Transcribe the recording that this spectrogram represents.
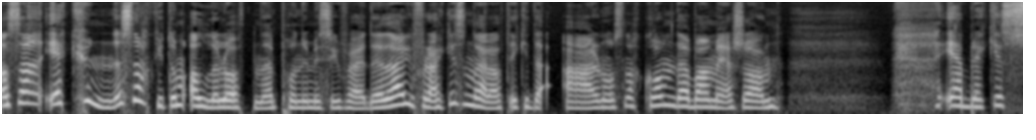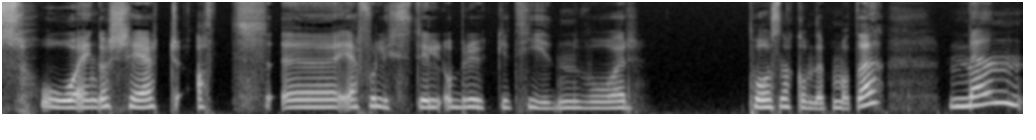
altså, jeg kunne snakket om alle låtene på New Music Friday i dag, for det er ikke sånn at ikke det er noe å snakke om, det er bare mer sånn Jeg ble ikke så engasjert at eh, jeg får lyst til å bruke tiden vår på å snakke om det, på en måte. Men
